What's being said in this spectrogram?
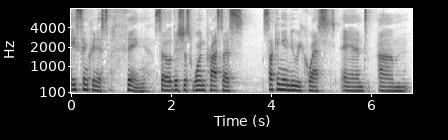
asynchronous thing. So there's just one process sucking in new requests and um,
